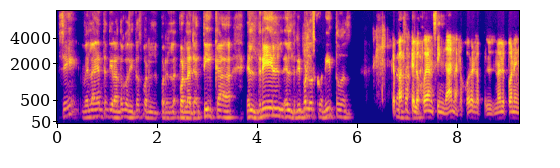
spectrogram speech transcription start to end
Sí, ver la gente tirando cositas por, el, por, el- por la llantica, el drill, el drill por los conitos. Lo que pasa es que lo juegan sin ganas, los jugadores lo- no le ponen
